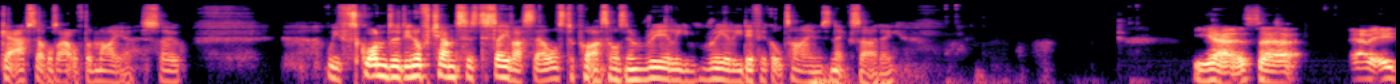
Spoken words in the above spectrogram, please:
get ourselves out of the mire. So we've squandered enough chances to save ourselves to put ourselves in really, really difficult times next Saturday. Yeah, it's uh, I mean, it,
